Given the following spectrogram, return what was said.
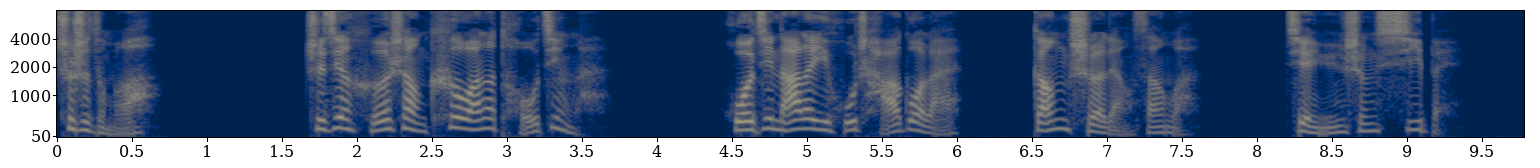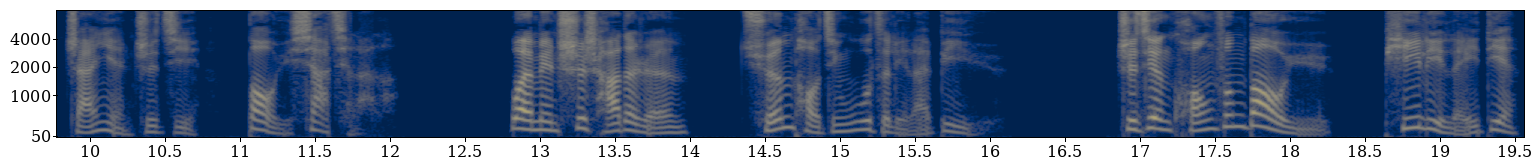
这是怎么了？”只见和尚磕完了头进来，伙计拿了一壶茶过来，刚吃了两三碗。见云生西北，眨眼之际，暴雨下起来了。外面吃茶的人全跑进屋子里来避雨。只见狂风暴雨，霹雳雷电，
